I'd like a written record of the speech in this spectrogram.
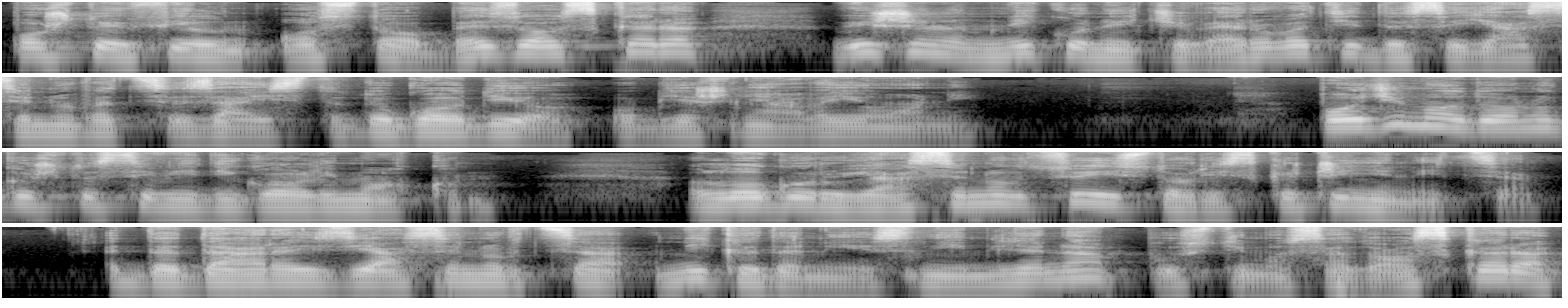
Pošto je film ostao bez Oskara, više nam niko neće verovati da se Jasenovac zaista dogodio, objašnjavaju oni. Pođimo od onoga što se vidi golim okom. Logor u Jasenovcu je istorijska činjenica. Da Dara iz Jasenovca nikada nije snimljena, pustimo sad Oskara,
